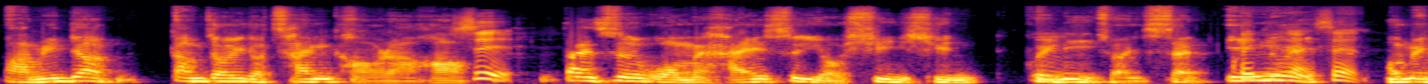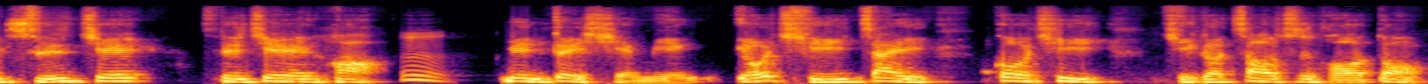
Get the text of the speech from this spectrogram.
把民调当做一个参考了哈，是，但是我们还是有信心会逆转胜，因为我们直接直接哈，嗯，面对选民，尤其在过去几个造势活动，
